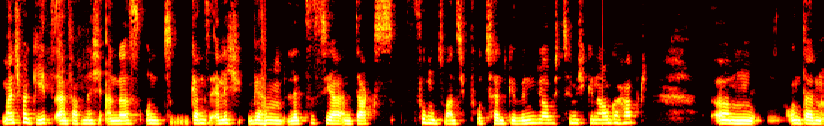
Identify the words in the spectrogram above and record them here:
manchmal geht's einfach nicht anders. Und ganz ehrlich, wir haben letztes Jahr in DAX 25 Prozent Gewinn, glaube ich, ziemlich genau gehabt. Ähm, und dann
